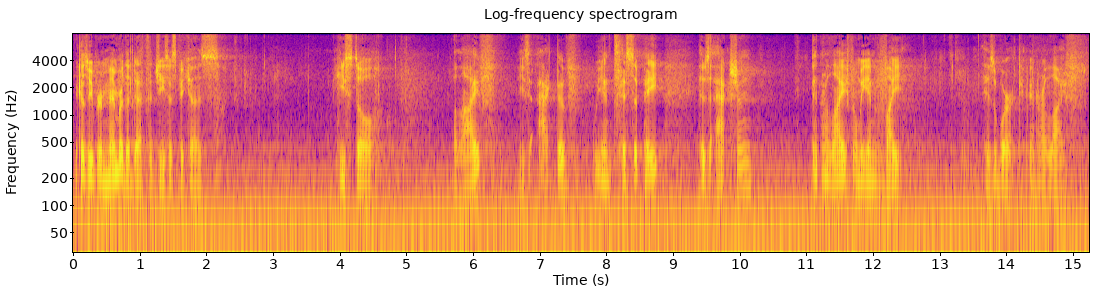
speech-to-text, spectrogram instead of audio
Because we remember the death of Jesus because he's still alive, he's active. We anticipate his action in our life and we invite his work in our life.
